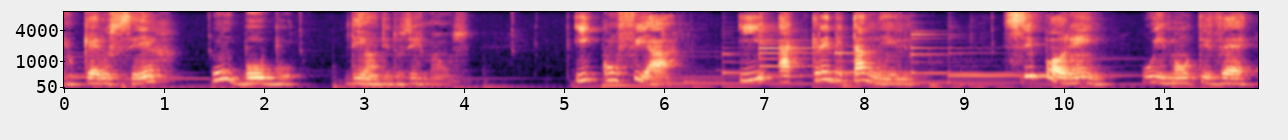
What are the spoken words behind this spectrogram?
Eu quero ser um bobo diante dos irmãos e confiar e acreditar nele se, porém, o irmão tiver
